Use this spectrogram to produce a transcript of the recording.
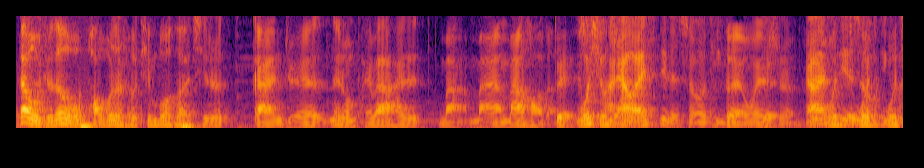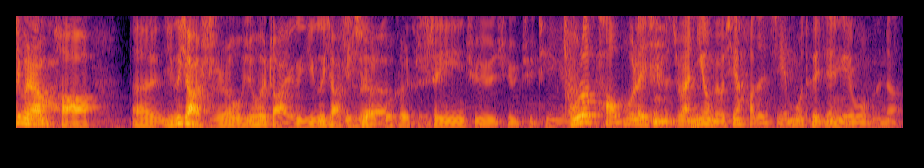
但我觉得我跑步的时候听播客，其实感觉那种陪伴还是蛮蛮蛮好的。对，我喜欢 LSD 的时候听，对我也是。LSD 的时候我我基本上跑呃一个小时，我就会找一个一个小时的播客声音去去去听。除了跑步类型的之外，你有没有一些好的节目推荐给我们的？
